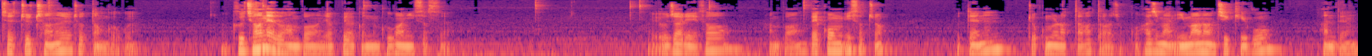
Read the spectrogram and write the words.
재추천을 줬던 거고요. 그 전에도 한번 역배열 끊는 구간이 있었어요. 이 자리에서 한번 빼꼼 있었죠? 그때는 조금 올랐다가 떨어졌고 하지만 2만원 지키고 반등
